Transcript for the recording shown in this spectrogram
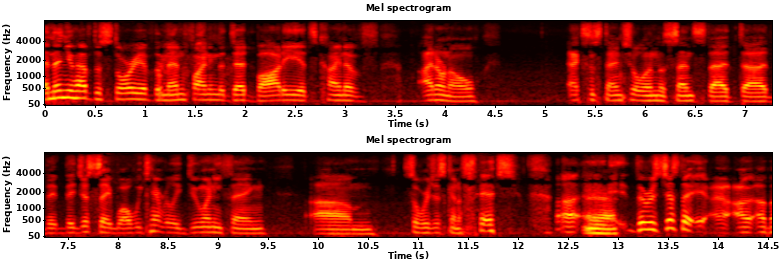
and then you have the story of the men finding the dead body. It's kind of, I don't know, existential in the sense that uh, they, they just say, well, we can't really do anything. Um, so we're just gonna fish. Uh, Yeah. There was just a, a, a,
